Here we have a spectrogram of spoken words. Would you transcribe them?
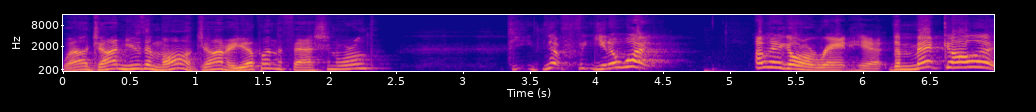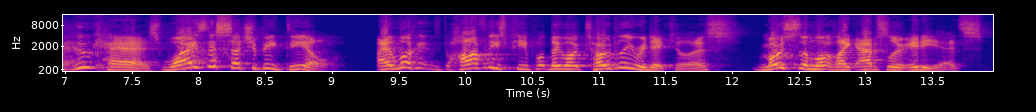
Wow, John knew them all. John, are you up on the fashion world? You know what? I'm going to go on a rant here. The Met Gala, who cares? Why is this such a big deal? I look at half of these people, they look totally ridiculous. Most of them look like absolute idiots.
